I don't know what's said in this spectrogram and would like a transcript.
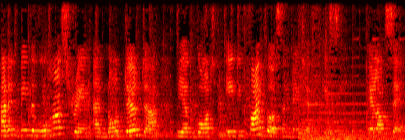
had it been the Wuhan strain and not Delta, we have got 85% efficacy, Ella said.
